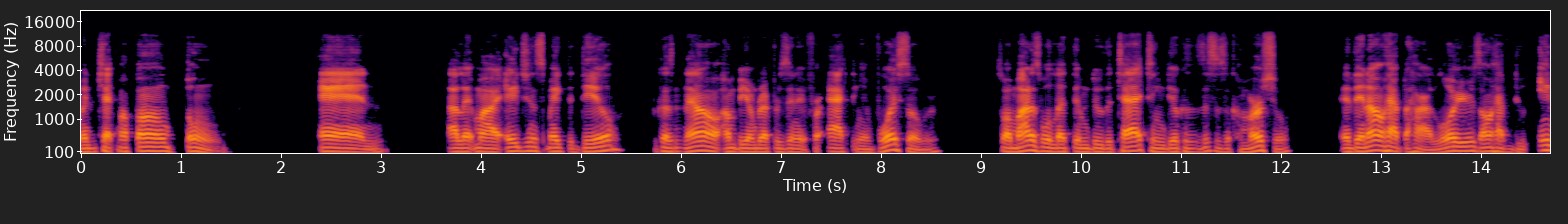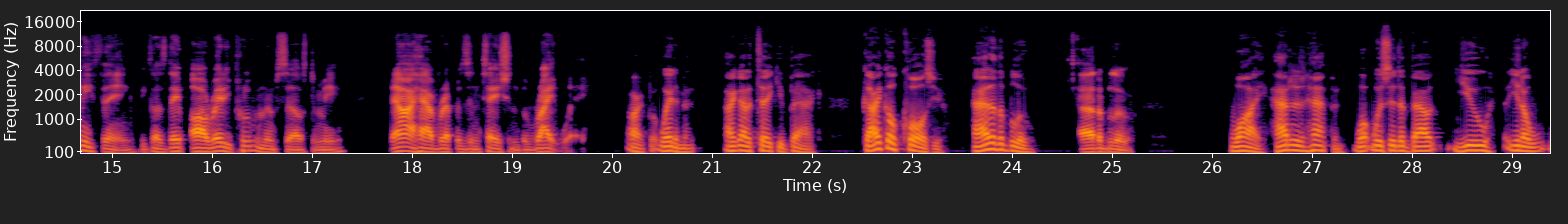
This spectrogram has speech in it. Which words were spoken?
went to check my phone, boom. And I let my agents make the deal because now I'm being represented for acting and voiceover. So I might as well let them do the tag team deal because this is a commercial. And then I don't have to hire lawyers. I don't have to do anything because they've already proven themselves to me. Now I have representation the right way. All right, but wait a minute. I got to take you back. Geico calls you out of the blue. Out of the blue. Why? How did it happen? What was it about you? You know,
